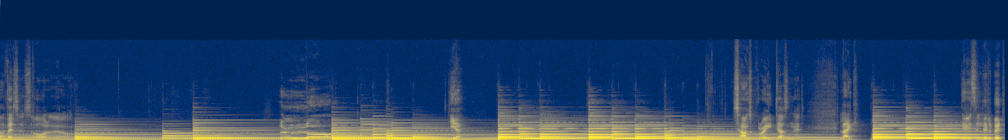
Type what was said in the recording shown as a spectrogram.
Oh, this is all. Uh, doesn't it? Like there is a little bit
